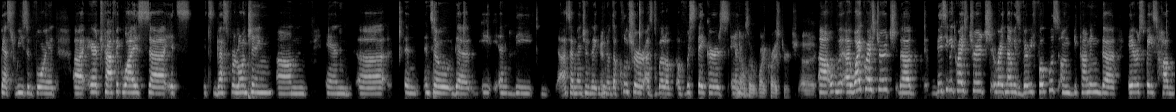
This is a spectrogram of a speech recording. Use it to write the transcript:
best reason for it. Uh, air traffic wise, uh, it's it's best for launching, um, and uh, and and so the and the as I mentioned, the you know the culture as well of, of risk takers and, And also why Christchurch? Uh, uh, uh, why Christchurch? The, basically, Christchurch right now is very focused on becoming the aerospace hub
